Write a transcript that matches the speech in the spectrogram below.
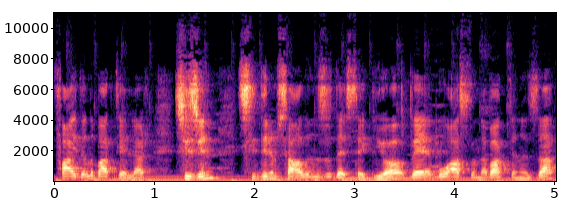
faydalı bakteriler. Sizin sindirim sağlığınızı destekliyor ve bu aslında baktığınızda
